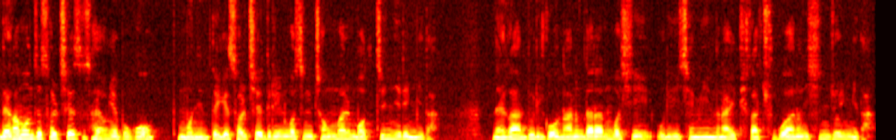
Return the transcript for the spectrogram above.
내가 먼저 설치해서 사용해보고 부모님 댁에 설치해드리는 것은 정말 멋진 일입니다. 내가 누리고 나눈다라는 것이 우리 재미있는 IT가 추구하는 신조입니다.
